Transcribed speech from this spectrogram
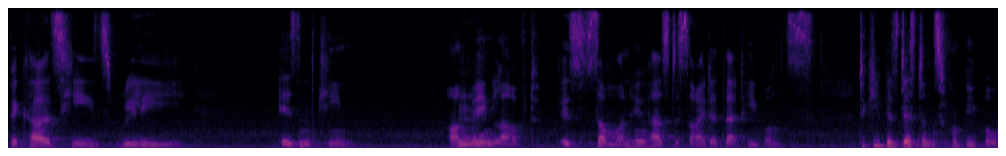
because he's really isn't keen on being loved is someone who has decided that he wants to keep his distance from people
